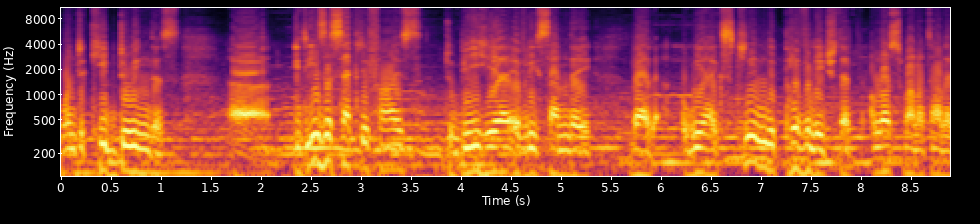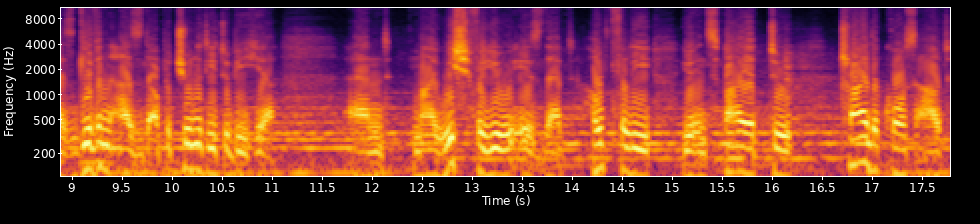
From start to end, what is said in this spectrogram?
want to keep doing this. Uh, it is a sacrifice to be here every Sunday, but we are extremely privileged that Allah subhanahu wa ta'ala has given us the opportunity to be here. And my wish for you is that hopefully you're inspired to try the course out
